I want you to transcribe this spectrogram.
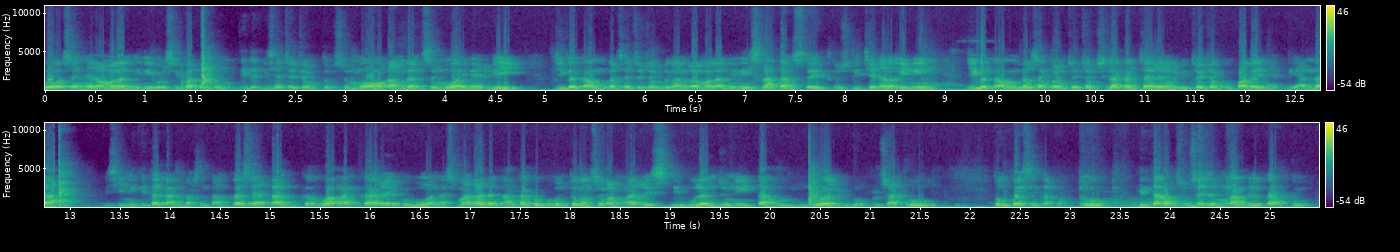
bahwasanya ramalan ini bersifat umum, tidak bisa cocok untuk semua orang dan semua energi. Jika kamu merasa cocok dengan ramalan ini, silahkan stay terus di channel ini. Jika kamu merasa kurang cocok, silahkan cari yang lebih cocok kepada energi Anda. Di sini kita akan bahas tentang kesehatan, keuangan, karir, hubungan asmara, dan angka keberuntungan seorang Aris di bulan Juni tahun 2021. Untuk persingkat waktu, kita langsung saja mengambil kartu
